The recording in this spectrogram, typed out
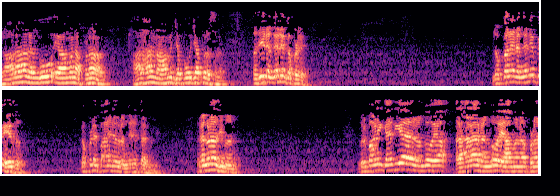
ਰਾਰਾ ਰੰਗੋ ਆਮਨ ਆਪਣਾ। ਹਰ ਹਰ ਨਾਮ ਜਪੋ ਜਪ ਰਸਨਾ। ਅਸੀਂ ਰੰਗੇ ਨੇ ਕੱਪੜੇ। ਲੋਕਾਂ ਨੇ ਰੰਗੇ ਨੇ ਭੇਖ। ਕੱਪੜੇ ਪਾਏ ਨੇ ਰੰਗੇ ਨੇ ਧਰਮ ਨੇ। ਰੰਗਣਾ ਸੀ ਮਨ। ਗੁਰਬਾਣੀ ਕਹਿੰਦੀ ਹੈ ਰੰਗ ਹੋਇਆ ਰਾਰਾ ਰੰਗ ਹੋਇਆ ਮਨ ਆਪਣਾ।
